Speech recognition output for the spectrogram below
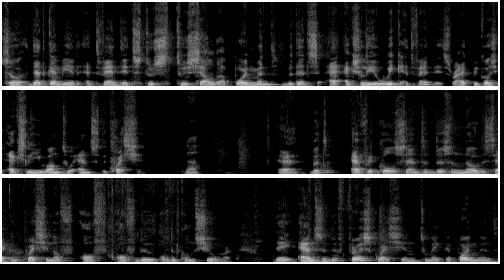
So that can be an advantage to to sell the appointment, but that's actually a weak advantage, right? Because actually you want to answer the question. Yeah. Yeah. But every call center doesn't know the second question of of of the of the consumer. They answer the first question to make the appointment,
